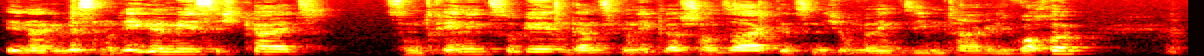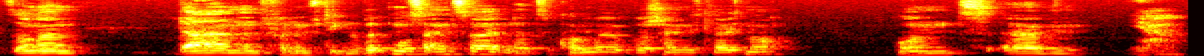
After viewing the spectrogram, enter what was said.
in einer gewissen Regelmäßigkeit zum Training zu gehen. Ganz wie Niklas schon sagt, jetzt nicht unbedingt sieben Tage die Woche, sondern da einen vernünftigen Rhythmus einzuhalten. Dazu kommen wir wahrscheinlich gleich noch. Und ähm, ja,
